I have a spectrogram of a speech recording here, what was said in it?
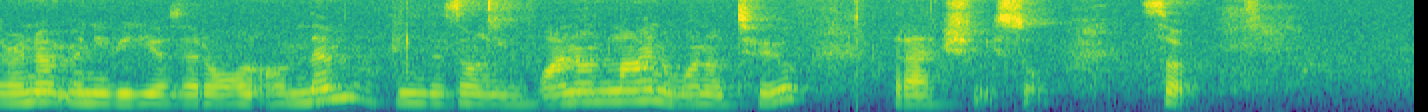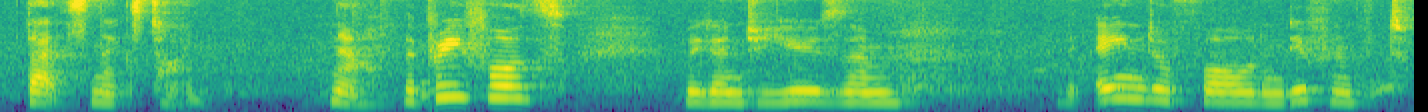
there are not many videos at all on them. I think there's only one online one or two that I actually saw. So that's next time. Now the pre-folds, we're going to use them the angel fold and different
